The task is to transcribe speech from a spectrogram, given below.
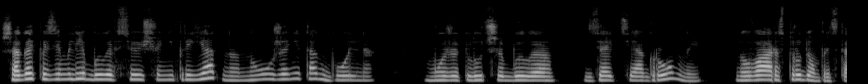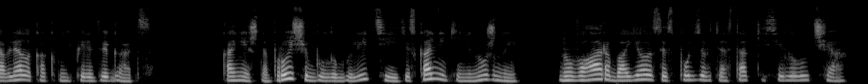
Шагать по земле было все еще неприятно, но уже не так больно. Может, лучше было взять те огромные, но Вара с трудом представляла, как в них передвигаться. Конечно, проще было бы лететь, и скальники не нужны, но Ваара боялась использовать остатки силы луча.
